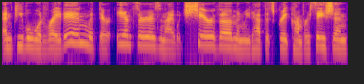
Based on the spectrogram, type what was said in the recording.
And people would write in with their answers and I would share them and we'd have this great conversation.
